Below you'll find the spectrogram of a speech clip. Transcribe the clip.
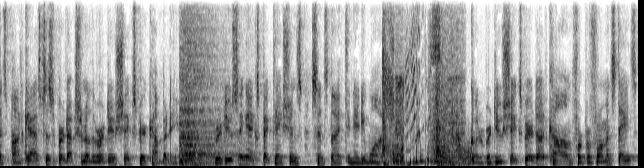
This podcast is a production of the Reduced Shakespeare Company, reducing expectations since 1981. Go to reducedshakespeare.com for performance dates,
